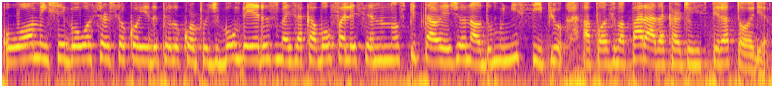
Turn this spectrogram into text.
O homem chegou a ser socorrido pelo Corpo de Bombeiros, mas acabou falecendo no hospital regional do município após uma parada cardiorrespiratória.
